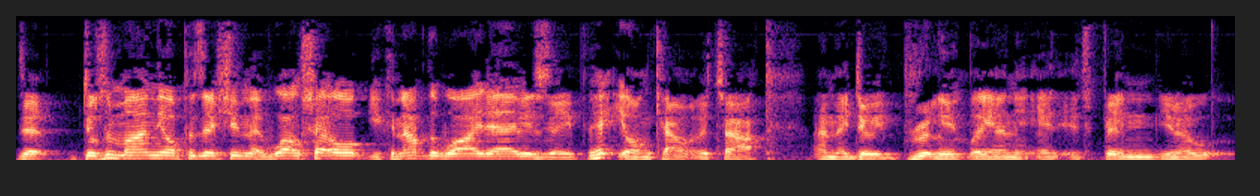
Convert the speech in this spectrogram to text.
That doesn't mind the opposition. They're well set up. You can have the wide areas. They hit you on counter attack, and they do it brilliantly. And it, it's been, you know,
